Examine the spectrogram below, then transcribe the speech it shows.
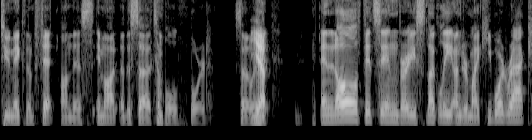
to make them fit on this uh, this uh, Temple board. So yep. It, and it all fits in very snugly under my keyboard rack.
